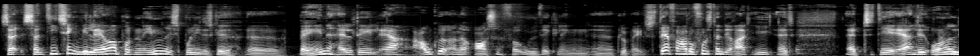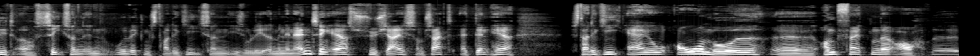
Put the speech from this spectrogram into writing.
Så, så de ting, vi laver på den indrigspolitiske øh, banehalvdel, er afgørende også for udviklingen øh, globalt. Så derfor har du fuldstændig ret i, at, at det er lidt underligt at se sådan en udviklingsstrategi sådan isoleret. Men en anden ting er, synes jeg som sagt, at den her strategi er jo overmåde øh, omfattende og øh,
